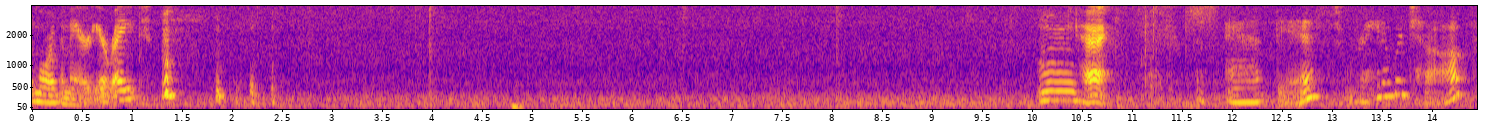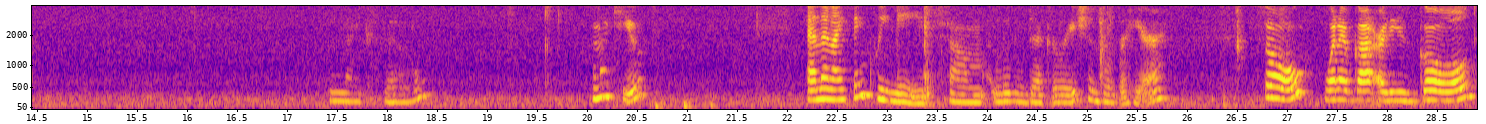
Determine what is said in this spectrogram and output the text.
The more the merrier, right? okay. Let's add this right over top. Like so. Isn't that cute? And then I think we need some little decorations over here. So what I've got are these gold,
